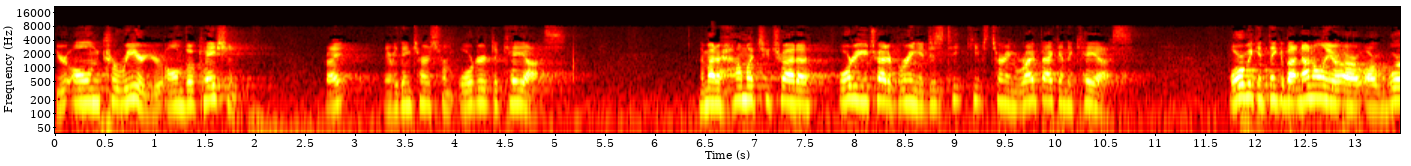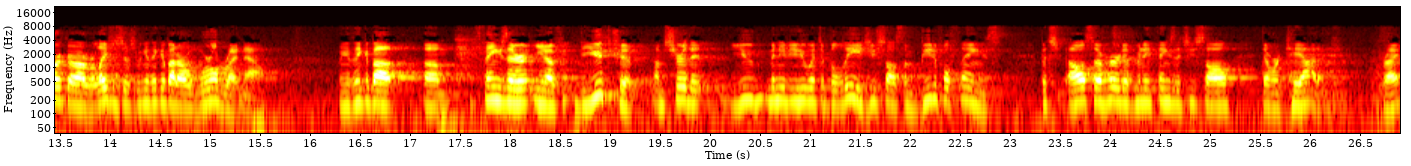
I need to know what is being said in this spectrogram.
your own career, your own vocation, right? Everything turns from order to chaos. No matter how much you try to order you try to bring, it just t- keeps turning right back into chaos. Or we can think about not only our, our work or our relationships, we can think about our world right now. We can think about um, things that are, you know, the youth trip. I'm sure that you, many of you who went to Belize, you saw some beautiful things, but I also heard of many things that you saw that were chaotic, right?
